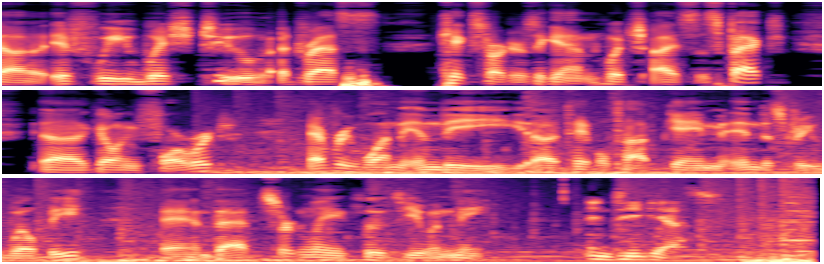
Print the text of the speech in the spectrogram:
uh, if we wish to address Kickstarters again, which I suspect uh, going forward, everyone in the uh, tabletop game industry will be, and that certainly includes you and me. Indeed, yes.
